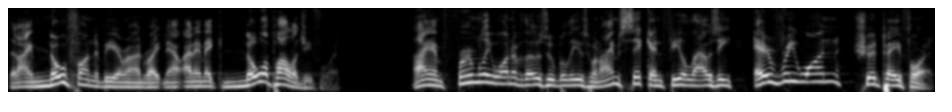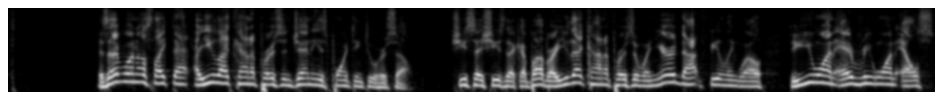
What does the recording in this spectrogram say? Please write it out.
that I'm no fun to be around right now, and I make no apology for it. I am firmly one of those who believes when I'm sick and feel lousy, everyone should pay for it. Is everyone else like that? Are you that kind of person? Jenny is pointing to herself. She says she's like a Bubba. Are you that kind of person when you're not feeling well? Do you want everyone else,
